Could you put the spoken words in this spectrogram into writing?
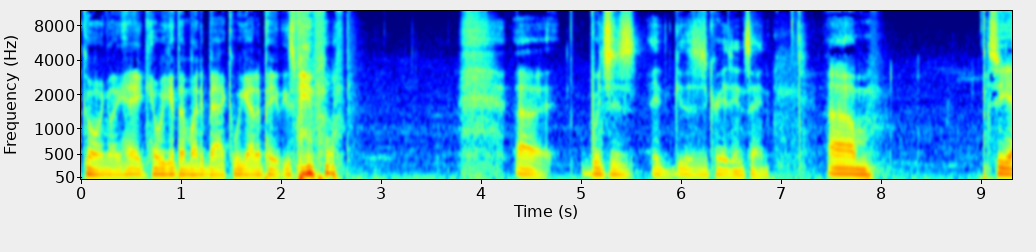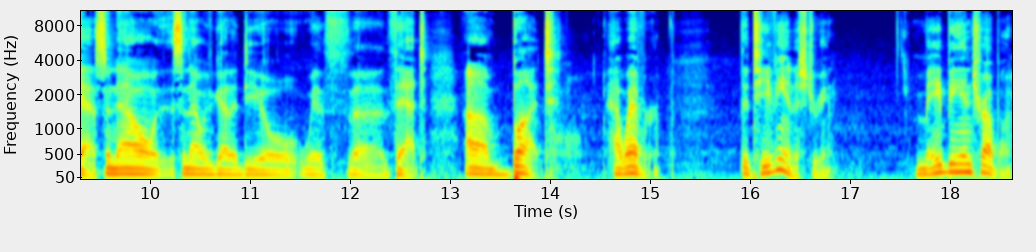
going like, "Hey, can we get that money back? We got to pay these people." uh, which is it, this is crazy insane. Um, so yeah, so now so now we've got to deal with uh, that. Um, but, however, the TV industry may be in trouble.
